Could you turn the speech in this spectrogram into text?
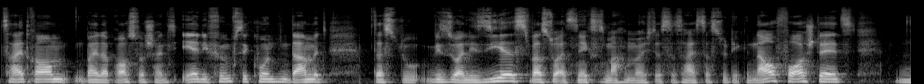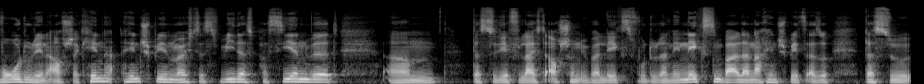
Zeitraum, weil da brauchst du wahrscheinlich eher die fünf Sekunden damit, dass du visualisierst, was du als nächstes machen möchtest. Das heißt, dass du dir genau vorstellst, wo du den Aufschlag hin, hinspielen möchtest, wie das passieren wird, ähm, dass du dir vielleicht auch schon überlegst, wo du dann den nächsten Ball danach hinspielst. Also, dass du,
